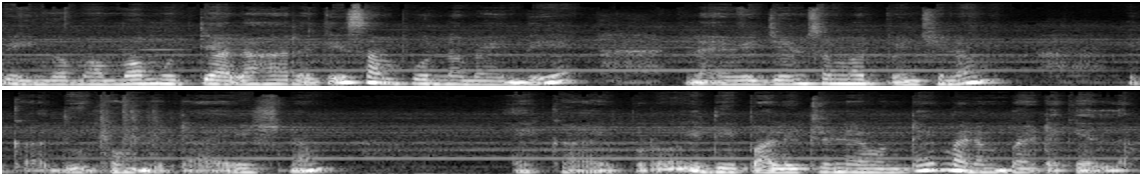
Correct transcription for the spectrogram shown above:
వేంగమమ్మ ముత్యాల హారతి సంపూర్ణమైంది. నైవేద్యం సమర్పించినాం. ఇక ధూపం గిట వేసినాం. ఇక ఇప్పుడు ఈ దీపాలు ఇట్లనే ఉంటే మనం బయటకు వెళ్దాం.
